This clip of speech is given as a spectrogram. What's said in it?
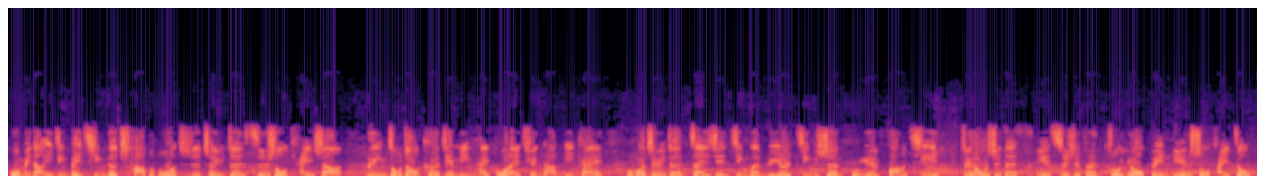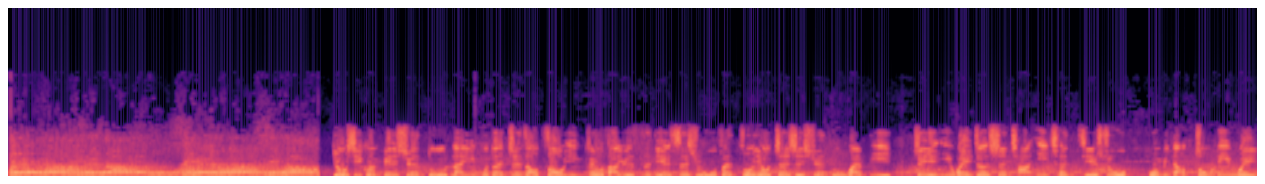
国民党已经被清得差不多，只剩陈玉珍死守台上。绿营总召柯建明还过来劝他离开，不过陈玉珍展现金门女儿精神，不愿放弃，最后是在四点四十分左右被联手抬走。游锡坤边宣读，蓝营不断制造噪音，最后大约四点四十五分左右正式宣读完毕。这也意味着审查议程结束，国民党众立委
